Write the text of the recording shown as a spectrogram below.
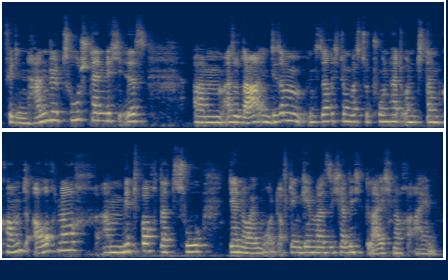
für den Handel zuständig ist. Ähm, also da in, diesem, in dieser Richtung was zu tun hat. Und dann kommt auch noch am Mittwoch dazu der Neumond. Auf den gehen wir sicherlich gleich noch ein.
